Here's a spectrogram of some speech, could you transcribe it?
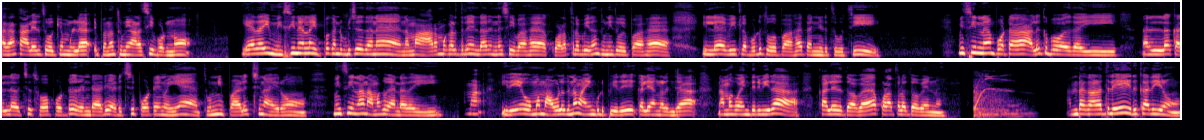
அதான் காலையில் துவைக்க முடியல. இப்போ தான் துணி அலசி போடணும். ஏதாவது மிஷின் எல்லாம் இப்போ கண்டுபிடிச்சது தானே? நம்ம ஆரம்ப காலத்துல எல்லாரும் என்ன செய்வாங்க? குளத்துல போய் தான் துணி துவைப்பாக இல்லை வீட்டில் போட்டு துவைப்பாக தண்ணி எடுத்து ஊற்றி மிஷின்லாம் போட்டால் அழுக்கு போகாதாயி நல்லா கல்லை வச்சு சோப் போட்டு ரெண்டு அடி அடித்து போட்டேன்னு வையேன். துணி பளிச்சுன்னு ஆயிரும். மிஷின்லாம் நமக்கு வேண்டாதாயி ஆமாம் இதே உமா அவளுக்குன்னா வாங்கி கொடுப்பீரு. கல்யாணம் கழிஞ்சா நமக்கு வாங்கி தருவீரா? கல்லில் தோவை குளத்துல தோவைன்னு அந்த காலத்திலேயே இருக்காதையும்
